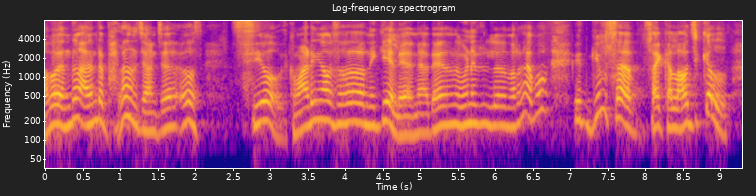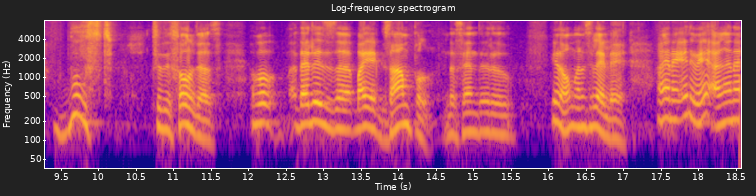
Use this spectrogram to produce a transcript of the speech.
അപ്പോൾ എന്തോ അതിന്റെ ഫലം എന്ന് വെച്ചാൽ ഓ സിയോ കമാൻഡിങ് ഓഫീസർ നിൽക്കുകയല്ലേ അദ്ദേഹം വീണിട്ടില്ലെന്ന് പറഞ്ഞാൽ അപ്പോൾ it gives a psychological boost to the soldiers അപ്പോൾ that is by example in the sense ഒരു യുനോ മനസ്സിലായില്ലേ? അങ്ങനെ എനിവേ അങ്ങനെ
